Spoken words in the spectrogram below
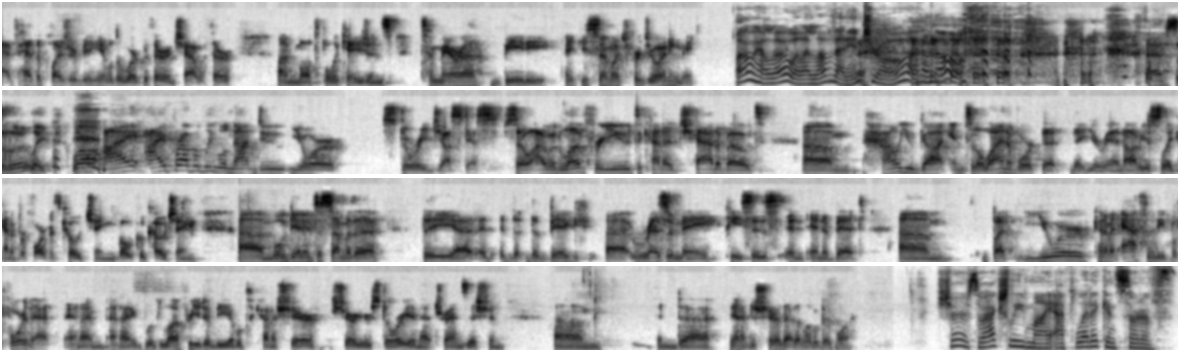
I've had the pleasure of being able to work with her and chat with her on multiple occasions. Tamara Beatty, thank you so much for joining me. Oh, hello. Well, I love that intro. I don't know. Absolutely. Well, I I probably will not do your story justice. So I would love for you to kind of chat about um, how you got into the line of work that that you're in. Obviously, kind of performance coaching, vocal coaching. Um, we'll get into some of the the uh, the, the, big uh, resume pieces in, in a bit. Um, but you were kind of an athlete before that, and I'm and I would love for you to be able to kind of share share your story in that transition, um, and uh, yeah, just share that a little bit more. Sure. So actually, my athletic and sort of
